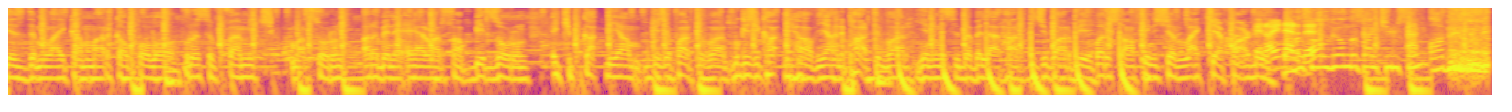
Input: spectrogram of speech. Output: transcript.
Gezdim like a Marco Polo. Burası femi çıkmaz sorun Ara beni eğer varsa bir zorun. Ekip katliam bu gece parti var. Bu gece katliam yani parti var. Yeni nesil bebeler harbici Barbie. Barıştan finisher like Jeff Hardy Eray Bana nerede? sallıyorsun da sen kimsin? Adresin bir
